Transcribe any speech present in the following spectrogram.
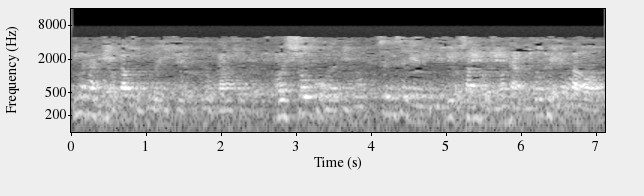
因为它里面有高纯度的 EGF，就是我刚刚说的，它会修复我们的皮肤，甚至是连你皮肤有伤口的情况下，你都可以用到哦。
